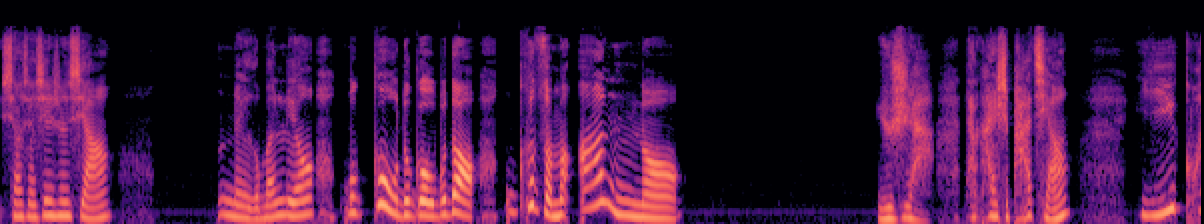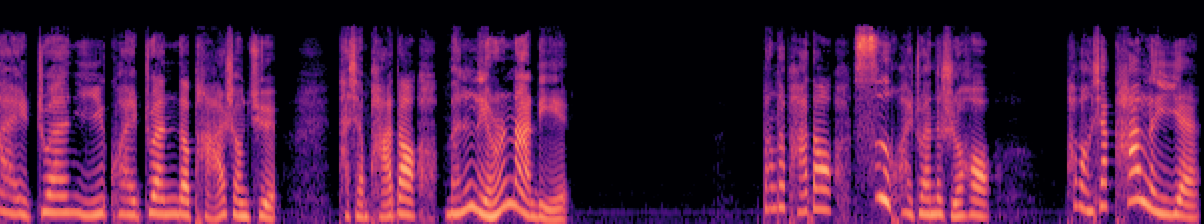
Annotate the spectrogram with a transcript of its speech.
小小先生想，那个门铃我够都够不到，可怎么按呢？于是啊，他开始爬墙，一块砖一块砖的爬上去，他想爬到门铃那里。当他爬到四块砖的时候，他往下看了一眼，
